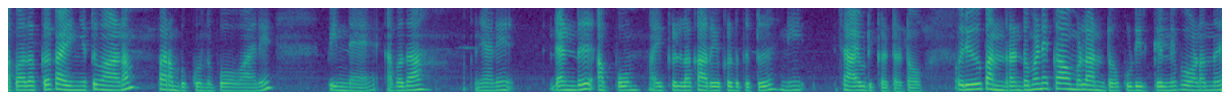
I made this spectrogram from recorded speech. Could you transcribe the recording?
അപ്പോൾ അതൊക്കെ കഴിഞ്ഞിട്ട് വേണം പറമ്പിക്കൊന്ന് പോവാൻ. പിന്നെ അപ്പോൾ അതാ ഞാൻ രണ്ട് അപ്പവും അതിക്കുള്ള കറിയൊക്കെ എടുത്തിട്ട് ഇനി ചായ കുടിക്കട്ടെ കേട്ടോ ഒരു പന്ത്രണ്ട് മണിയൊക്കെ ആകുമ്പോഴാണ് കേട്ടോ കുടിയിരിക്കലിന് പോകണമെന്ന്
